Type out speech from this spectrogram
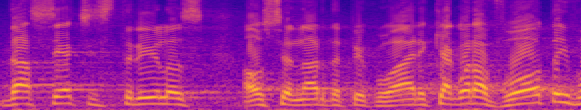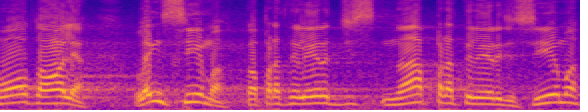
das sete estrelas ao cenário da pecuária, que agora volta e volta, olha, lá em cima, com a prateleira de, na prateleira de cima,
